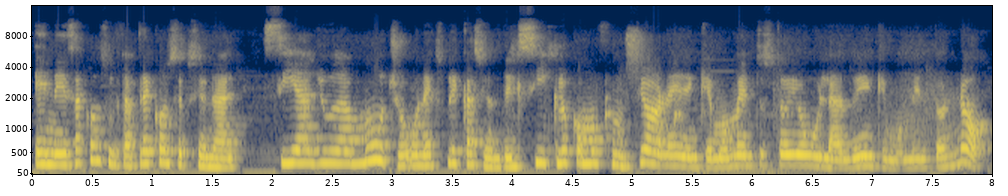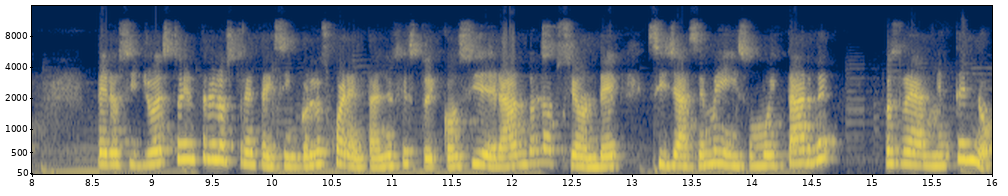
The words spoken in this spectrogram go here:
en esa consulta preconcepcional sí ayuda mucho una explicación del ciclo, cómo funciona y en qué momento estoy ovulando y en qué momento no. Pero si yo estoy entre los 35 y los 40 años y estoy considerando la opción de si ya se me hizo muy tarde, pues realmente no.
